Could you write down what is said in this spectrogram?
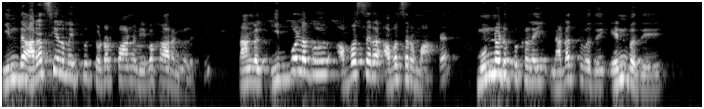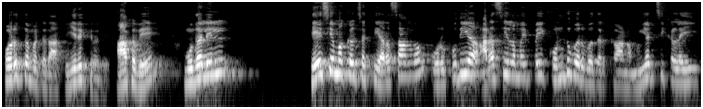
இந்த அரசியலமைப்பு தொடர்பான விவகாரங்களுக்கு நாங்கள் இவ்வளவு அவசர அவசரமாக முன்னெடுப்புகளை நடத்துவது என்பது பொருத்தமற்றதாக இருக்கிறது. ஆகவே முதலில் தேசிய மக்கள் சக்தி அரசாங்கம் ஒரு புதிய அரசியலமைப்பை கொண்டு வருவதற்கான முயற்சிகளை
